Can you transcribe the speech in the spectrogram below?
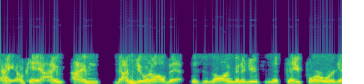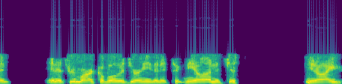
I okay, I, I'm, I'm doing all this. This is all I'm going to do from this day forward. And, and it's remarkable the journey that it took me on. It's just, you know, I,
